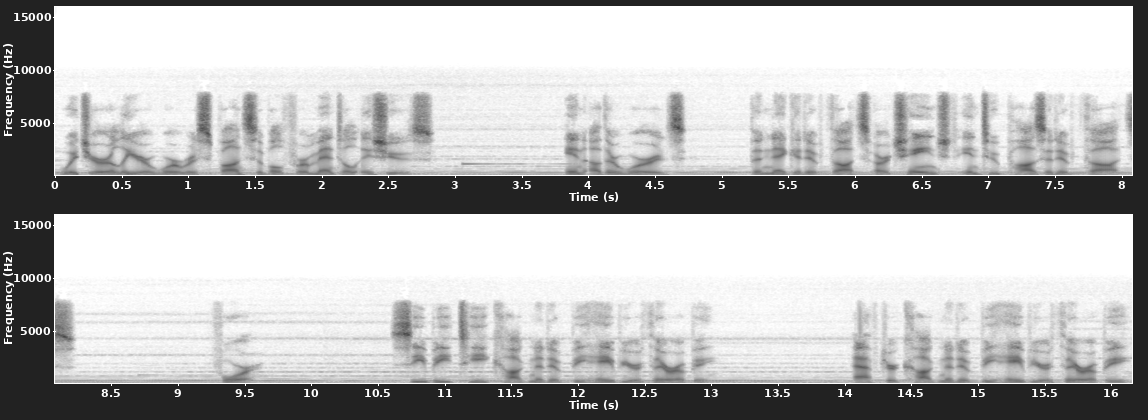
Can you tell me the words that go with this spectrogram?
which earlier were responsible for mental issues. In other words, the negative thoughts are changed into positive thoughts. 4. CBT Cognitive Behavior Therapy After cognitive behavior therapy,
